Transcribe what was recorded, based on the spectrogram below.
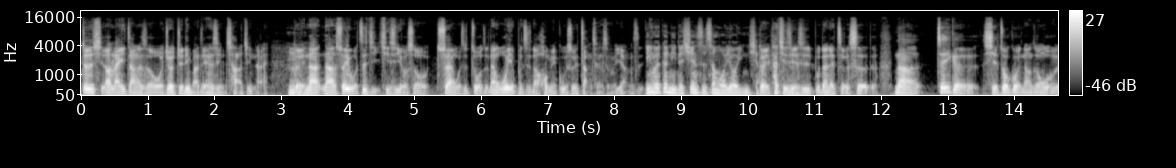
就是写到那一章的时候，我就决定把这件事情插进来。对，那那所以我自己其实有时候虽然我是作者，但我也不知道后面故事会长成什么样子，因为跟你的现实生活又有影响。对，它其实也是不断在折射的。那这个写作过程当中，我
